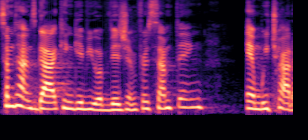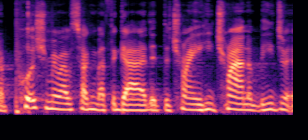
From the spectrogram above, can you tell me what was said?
Sometimes God can give you a vision for something, and we try to push. Remember, I was talking about the guy that the train. He trying to he.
